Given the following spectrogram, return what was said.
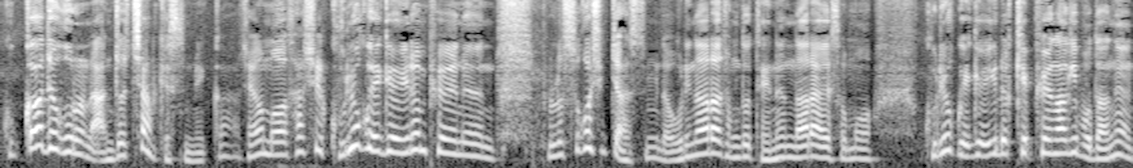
국가적으로는 안 좋지 않겠습니까? 제가 뭐 사실 굴욕 외교 이런 표현은 별로 쓰고 싶지 않습니다. 우리나라 정도 되는 나라에서 뭐 굴욕 외교 이렇게 표현하기보다는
